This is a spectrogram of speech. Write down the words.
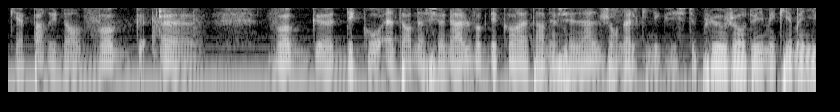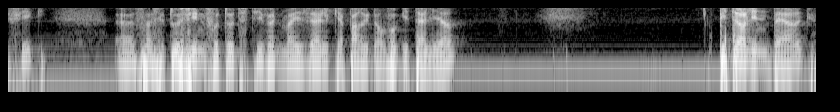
qui est apparue dans Vogue, euh, Vogue Déco International, Vogue Décor International, journal qui n'existe plus aujourd'hui mais qui est magnifique. Euh, ça c'est aussi une photo de Steven Meisel qui est apparue dans Vogue Italien. Peter Lindbergh,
